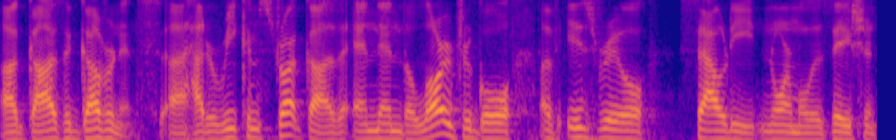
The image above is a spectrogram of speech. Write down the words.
uh, Gaza governance, uh, how to reconstruct Gaza, and then the larger goal of Israel Saudi normalization.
